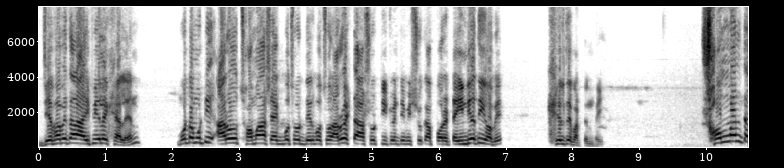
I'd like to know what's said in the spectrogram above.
যেভাবে তারা আইপিএল খেলেন, মোটামুটি আরও ছ মাস, এক বছর, দেড় বছর, আরও একটা আসর টি টোয়েন্টি বিশ্বকাপ পরেরটা ইন্ডিয়াতেই হবে, খেলতে পারতেন ভাই। সম্মানটা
